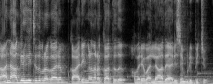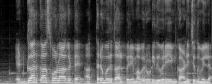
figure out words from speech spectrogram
താൻ ആഗ്രഹിച്ചത് പ്രകാരം കാര്യങ്ങൾ നടക്കാത്തത് അവരെ വല്ലാതെ അരിശം പിടിപ്പിച്ചു. എഡ്ഗാർ കാസ്വാൾ ആകട്ടെ അത്തരമൊരു താല്പര്യം അവരോട് ഇതുവരെയും കാണിച്ചതുമില്ല.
